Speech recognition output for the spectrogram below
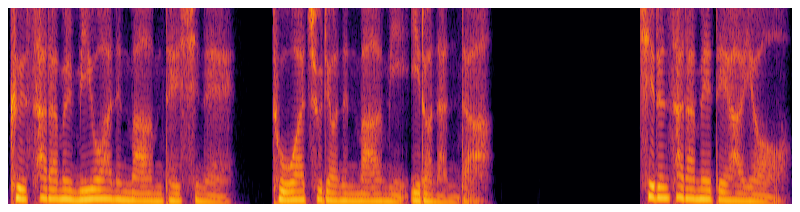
그 사람을 미워하는 마음 대신에 도와주려는 마음이 일어난다. 싫은 사람에 대하여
